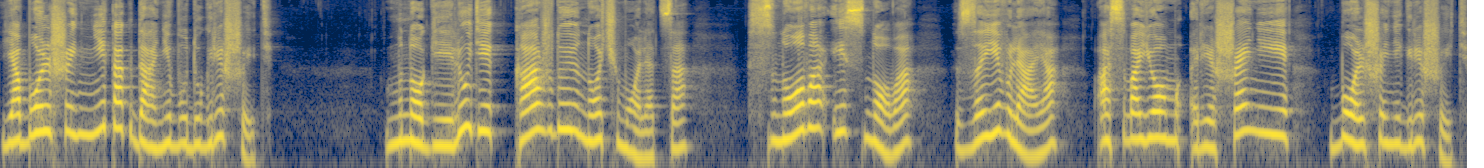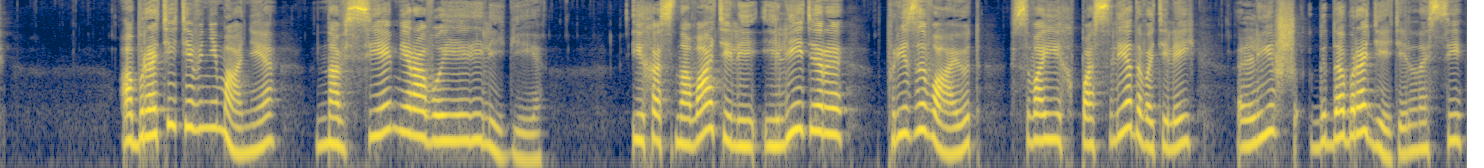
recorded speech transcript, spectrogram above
я больше никогда не буду грешить». Многие люди каждую ночь молятся, снова и снова заявляя о своем решении больше не грешить. Обратите внимание на все мировые религии. Их основатели и лидеры призывают своих последователей лишь к добродетельности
